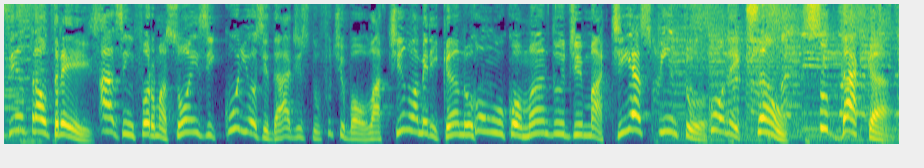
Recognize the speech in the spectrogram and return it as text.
Central 3. As informações e curiosidades do futebol latino-americano com o comando de Matias Pinto. Conexão Sudaca.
